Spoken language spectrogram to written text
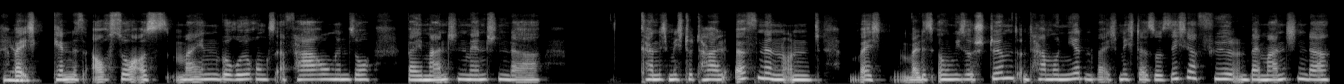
ja. Weil ich kenne es auch so aus meinen Berührungserfahrungen so, bei manchen Menschen, da kann ich mich total öffnen und weil ich, weil das irgendwie so stimmt und harmoniert und weil ich mich da so sicher fühle und bei manchen da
